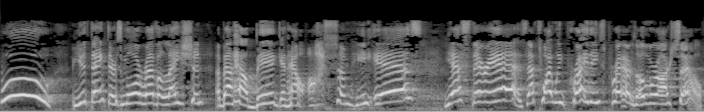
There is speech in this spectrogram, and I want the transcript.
Woo! You think there's more revelation about how big and how awesome He is? Yes, there is. That's why we pray these prayers over ourselves.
